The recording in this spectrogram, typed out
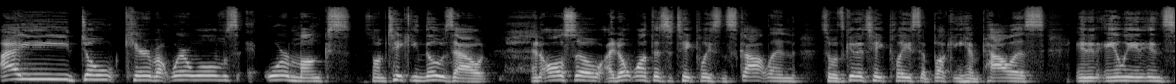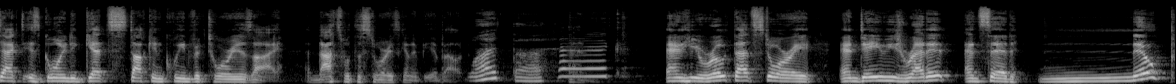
I don't care about werewolves or monks, so I'm taking those out. And also, I don't want this to take place in Scotland, so it's going to take place at Buckingham Palace, and an alien insect is going to get stuck in Queen Victoria's eye. And that's what the story is going to be about. What the heck? And he wrote that story, and Davies read it and said, nope,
